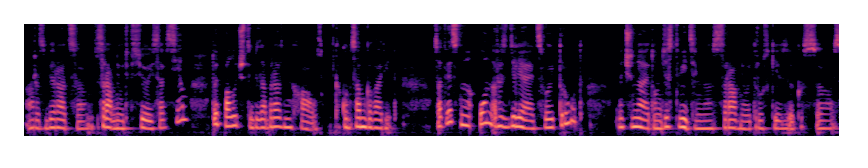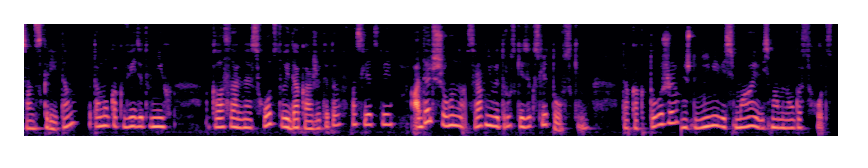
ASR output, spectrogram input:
разбираться, сравнивать все и совсем, то это получится безобразный хаос, как он сам говорит. Соответственно, он разделяет свой труд – начинает он действительно сравнивать русский язык с санскритом, потому как видит в них колоссальное сходство и докажет это впоследствии. А дальше он сравнивает русский язык с литовским, так как тоже между ними весьма и весьма много сходств.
